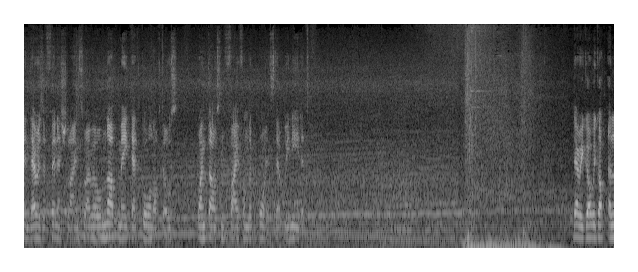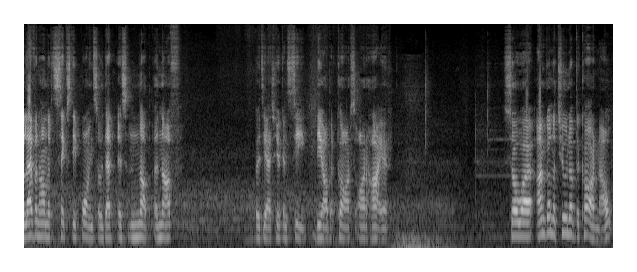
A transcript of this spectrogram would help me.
And there is a finish line, so I will not make that goal of those 1500 points that we needed. There we go, we got 1160 points, so that is not enough. But yes, you can see the other cars are higher. So uh, I'm gonna tune up the car now.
